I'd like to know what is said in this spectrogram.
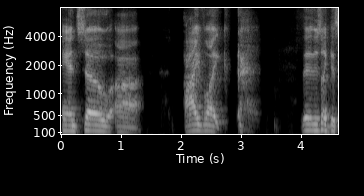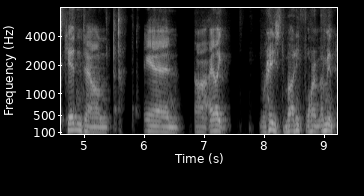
and so uh, I've like there's like this kid in town, and uh, I like raised money for him. I mean,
